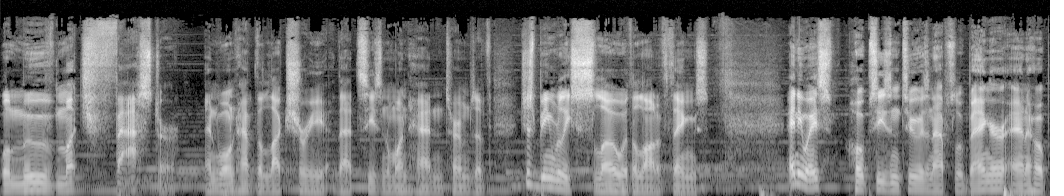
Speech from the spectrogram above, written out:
will move much faster and won't have the luxury that season one had in terms of just being really slow with a lot of things. Anyways, hope season two is an absolute banger, and I hope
